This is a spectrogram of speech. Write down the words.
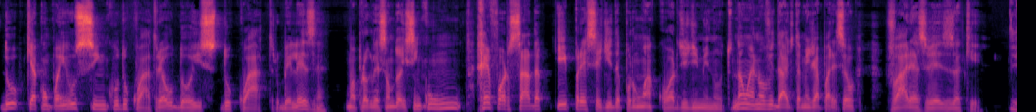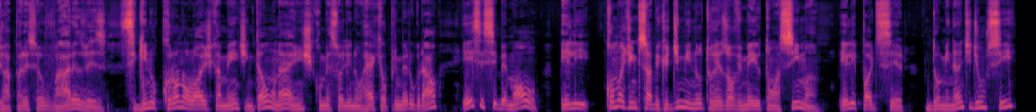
do que acompanha o 5 do 4, é o 2 do 4, beleza? Uma progressão 2-5-1 reforçada e precedida por um acorde diminuto. Não é novidade, também já apareceu várias vezes aqui. Já apareceu várias vezes. Seguindo cronologicamente, então, né? A gente começou ali no Ré, que é o primeiro grau. Esse Si bemol, ele, como a gente sabe que o diminuto resolve meio tom acima, ele pode ser dominante de um Si,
